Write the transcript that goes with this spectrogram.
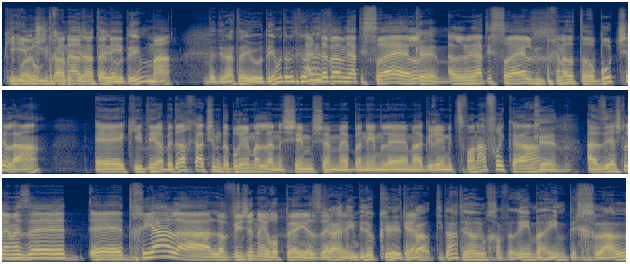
כאילו מבחינה מדינת זהותנית. היהודים? מה? מדינת היהודים, אתה מתכוון? אני מדבר על מדינת ישראל, כן. על מדינת ישראל מבחינת התרבות שלה, כי תראה, בדרך כלל כשמדברים על אנשים שהם אה, בנים למהגרים מצפון אפריקה, כן. אז יש להם איזה אה, דחייה ל vision האירופאי הזה. תראה, אני בדיוק אה, כן. דיבר- דיברתי היום עם חברים, האם בכלל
